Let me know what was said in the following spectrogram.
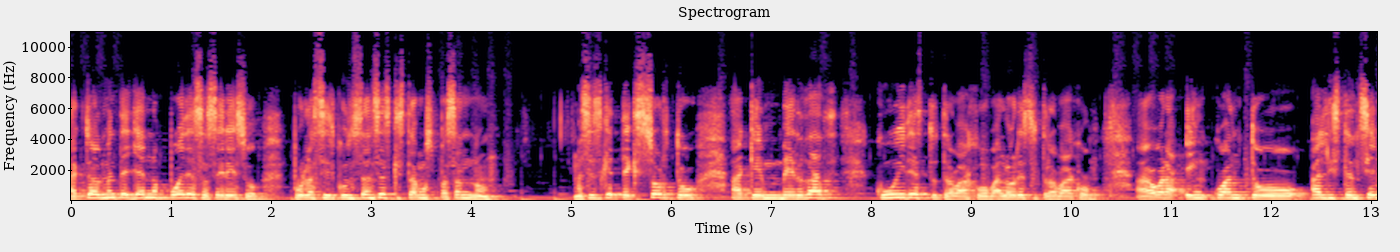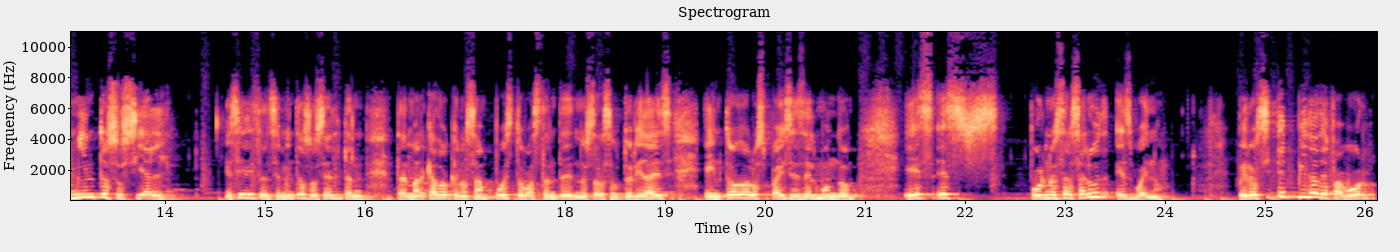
actualmente ya no puedes hacer eso por las circunstancias que estamos pasando. Así es que te exhorto a que en verdad cuides tu trabajo, valores tu trabajo. Ahora, en cuanto al distanciamiento social, ese distanciamiento social tan, tan marcado que nos han puesto bastante nuestras autoridades en todos los países del mundo, es, es por nuestra salud es bueno. Pero sí te pido de favor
